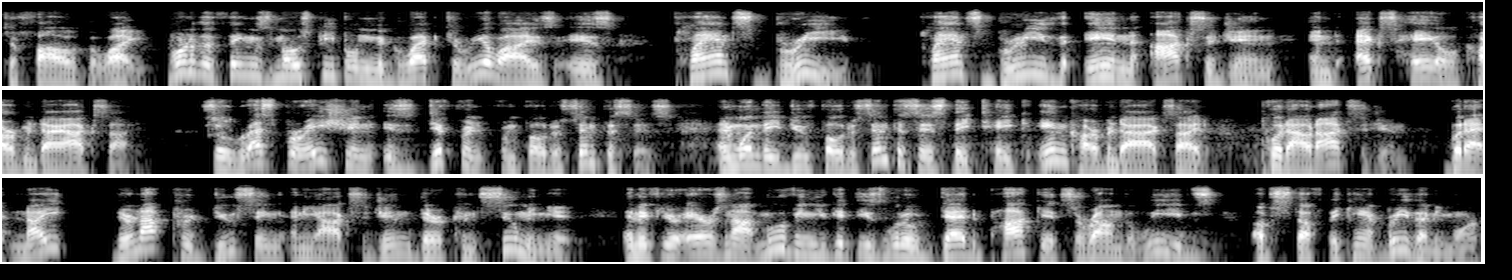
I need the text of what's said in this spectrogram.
to follow the light. One of the things most people neglect to realize is plants breathe. Plants breathe in oxygen and exhale carbon dioxide. So respiration is different from photosynthesis. And when they do photosynthesis, they take in carbon dioxide, put out oxygen. But at night, they're not producing any oxygen, they're consuming it. And if your air is not moving, you get these little dead pockets around the leaves of stuff they can't breathe anymore.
